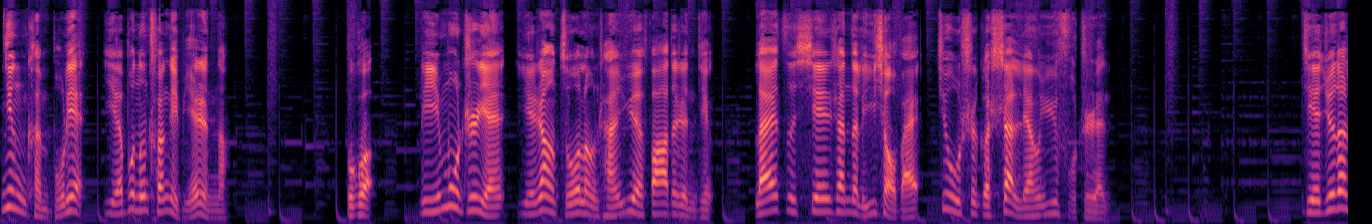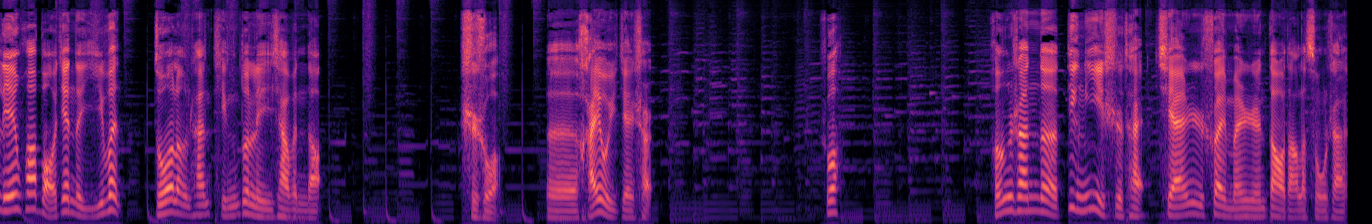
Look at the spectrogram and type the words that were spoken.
宁肯不练也不能传给别人呢。不过李牧之言也让左冷禅越发的认定，来自仙山的李小白就是个善良迂腐之人。解决了莲花宝剑的疑问，左冷禅停顿了一下，问道：“师叔。”呃，还有一件事儿，说，衡山的定义师太前日率门人到达了嵩山，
